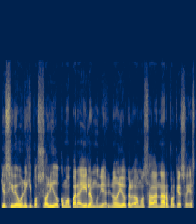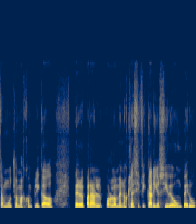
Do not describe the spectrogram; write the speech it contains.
yo sí veo un equipo sólido como para ir al Mundial. No digo que lo vamos a ganar porque eso ya está mucho más complicado, pero para por lo menos clasificar yo sí veo un Perú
